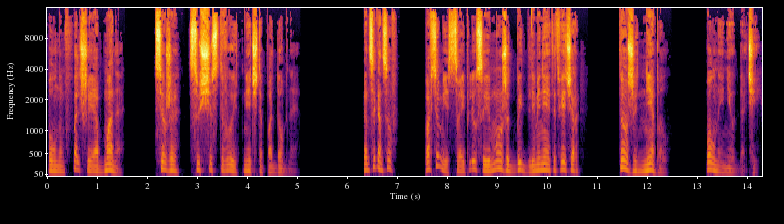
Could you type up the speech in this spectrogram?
полном фальши и обмана, все же существует нечто подобное. В конце концов, во всем есть свои плюсы, и, может быть, для меня этот вечер тоже не был полной неудачей.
